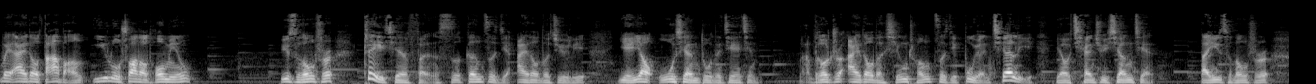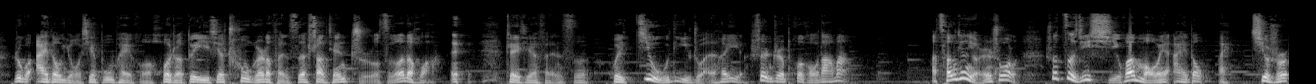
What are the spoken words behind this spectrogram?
为爱豆打榜，一路刷到头名。与此同时，这些粉丝跟自己爱豆的距离也要无限度的接近。那得知爱豆的行程，自己不远千里也要前去相见。但与此同时，如果爱豆有些不配合，或者对一些出格的粉丝上前指责的话，嘿这些粉丝会就地转黑呀，甚至破口大骂。啊，曾经有人说了，说自己喜欢某位爱豆，哎，其实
